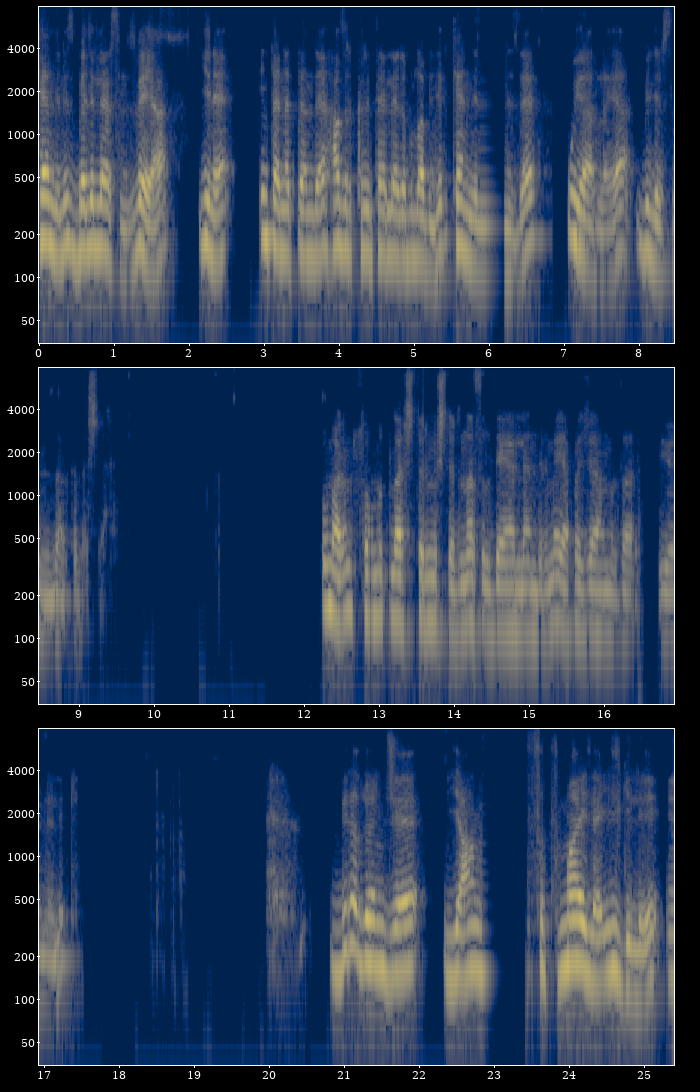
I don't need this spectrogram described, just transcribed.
kendiniz belirlersiniz veya yine internetten de hazır kriterleri bulabilir, kendinize uyarlayabilirsiniz arkadaşlar. Umarım somutlaştırmıştır nasıl değerlendirme yapacağımıza yönelik. Biraz önce yansıtma ile ilgili e,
